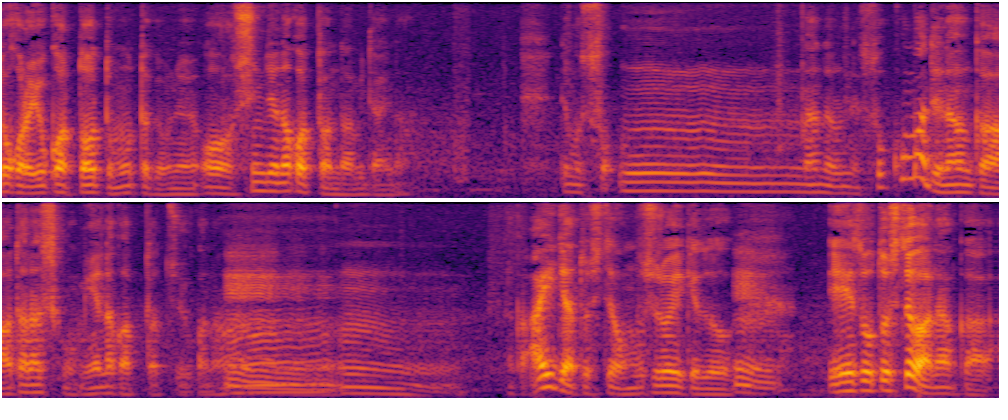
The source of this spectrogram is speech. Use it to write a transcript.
だからよかったって思ったけどね。ああ死んでなかったんだみたいな。でもそうーんなんだろうね。そこまでなんか新しくも見えなかったっていうかな。うん。なんかアイデアとしては面白いけど、うん。映像としてはなんか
